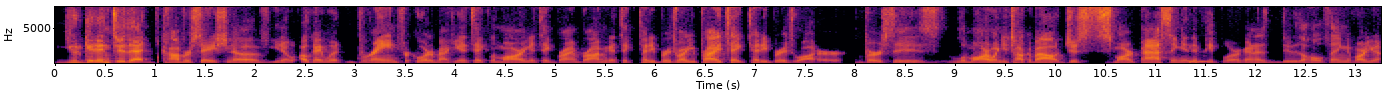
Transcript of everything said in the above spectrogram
you'd get into that conversation of you know okay what brain for quarterback you're gonna take lamar you're gonna take brian Brohm, you're gonna take teddy bridgewater you probably take teddy bridgewater versus lamar when you talk about just smart passing and then people are gonna do the whole thing of arguing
